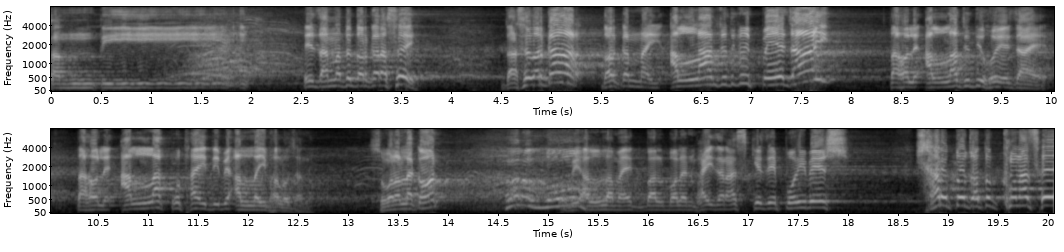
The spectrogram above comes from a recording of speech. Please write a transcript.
শান্তি। এই জান্নাতে দরকার আছে? আছে দরকার? দরকার নাই। আল্লাহ যদি পেয়ে যায় তাহলে আল্লাহ যদি হয়ে যায় তাহলে আল্লাহ কোথায় দিবে আল্লাহই ভালো জানে। সুমান আল্লাহ কন? কবি আল্লাহ আল্লামা ইকবাল বলেন ভাইজান আজকে যে পরিবেশ স্বার্থ যতক্ষণ আছে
